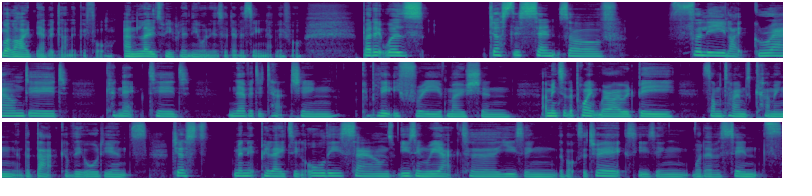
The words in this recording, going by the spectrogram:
well, I'd never done it before. And loads of people in the audience had never seen that before. But it was just this sense of fully like grounded, connected, never detaching, completely free of motion. I mean, to the point where I would be sometimes coming at the back of the audience, just manipulating all these sounds using Reaktor, using the box of tricks, using whatever synths,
